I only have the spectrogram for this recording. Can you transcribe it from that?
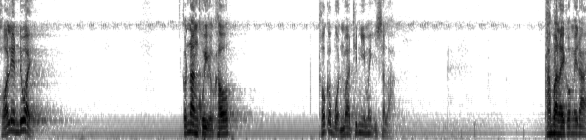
ขอเล่นด้วย ก็นั่งคุยกับเขา เขาก็บ่นว่าที่นี่ไม่อิสระทำอะไรก็ไม่ได้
